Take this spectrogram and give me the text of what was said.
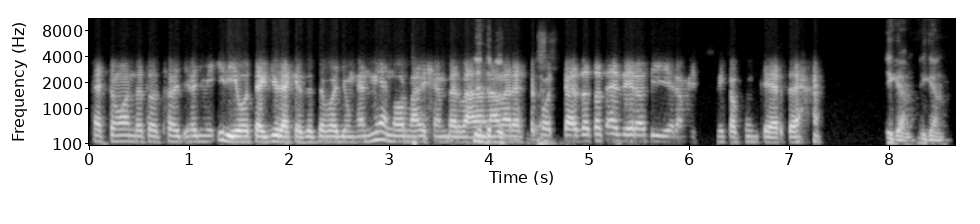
ezt a mondatot, hogy, hogy mi idióták gyülekezete vagyunk. Hát milyen normális ember vállalná már ezt a kockázatot ezért a díjért, amit mi kapunk érte. Igen, igen.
